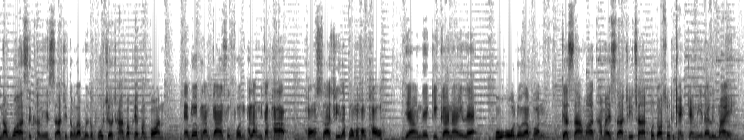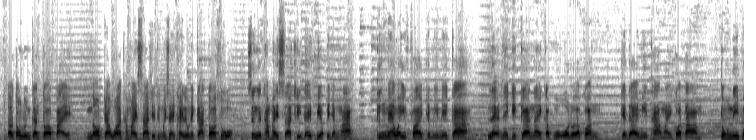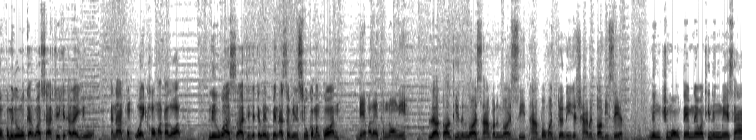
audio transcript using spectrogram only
นับว่าศึกครั้งนี้ซาชิต้องรับมือกับผู้เชี่ยวชาญประเภทมังกร แต่ด้วยพลังการฝึกฝนพลังมิตรภาพของซาชิและโปรโมของเขา อย่างเนกิกาไนและฮูโอโดรากอน จะสามารถทำให้ซาชิชนะคู่ต่อสู้ที่แข็งแกร่งนี้ได้หรือไม่ เราต้องลุ้นกันต่อไป นอกจากว่าทำไมซาชิถึงไม่ใช้ไคริวในการต่อสู้ ซึ่งจะทำให้ซาชิได้เปรียบเป็นอย่างมาก ถึงแม้ว่าอีกฝ่ายจะมีเมกาและเนกิจการไนกับฮูโอโดรากอน จะได้มีท่าใหม่ก็ตาม ตรงนี้ผมก็ไม่รู้เหมือนกันว่าซาชิคิดอะไรอยู่ ขนาดผมอวยเขามาตลอด หรือว่าซาชิอยากจะเล่นเป็นอัศวินสู้กับมังกร แบบอะไรทำนองนี้ แล้วตอนที่ 103 กับ 104 ทางโปรโมทเจอร์นี่จะฉายเป็นตอนพิเศษ 1 ชั่วโมงเต็มในวันที่ 1 เมษา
